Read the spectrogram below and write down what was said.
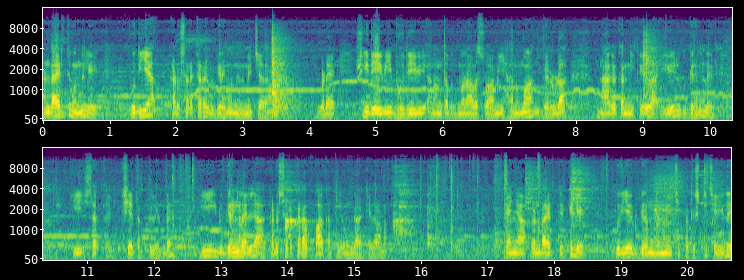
രണ്ടായിരത്തി ഒന്നിൽ പുതിയ കടുശർക്കര വിഗ്രഹങ്ങൾ നിർമ്മിച്ചതാണ്. ഇവിടെ ശ്രീദേവി ഭൂദേവി അനന്തപത്മനാഭസ്വാമി ഹനുമാൻ ഗരുഡ നാഗകന്നിക്കയുള്ള ഏഴ് വിഗ്രഹങ്ങൾ ഈ ക്ഷേത്രത്തിലുണ്ട്. ഈ വിഗ്രഹങ്ങളെല്ലാം കടുശർക്കര പാകത്തിൽ ഉണ്ടാക്കിയതാണ്. കഴിഞ്ഞ രണ്ടായിരത്തി എട്ടിൽ പുതിയ വിഗ്രഹം നിർമ്മിച്ച് പ്രതിഷ്ഠ ചെയ്ത്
